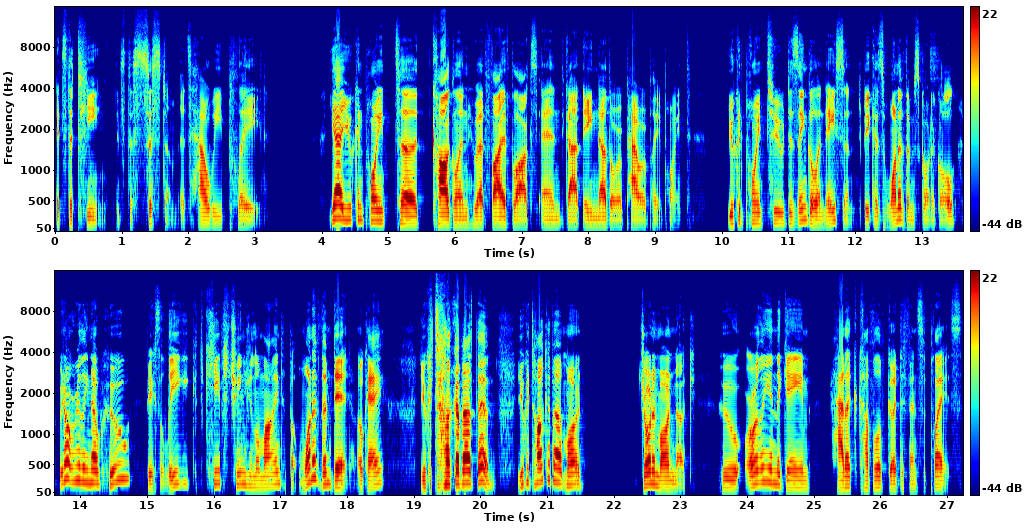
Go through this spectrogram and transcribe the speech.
it's the team, it's the system, it's how we played. Yeah, you can point to Coghlan, who had five blocks and got another power play point. You could point to Dzingel and Noesen because one of them scored a goal. We don't really know who because the league keeps changing their mind, but one of them did, okay? You could talk about them. You could talk about Mar- Jordan Martinook, who early in the game had a couple of good defensive plays.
